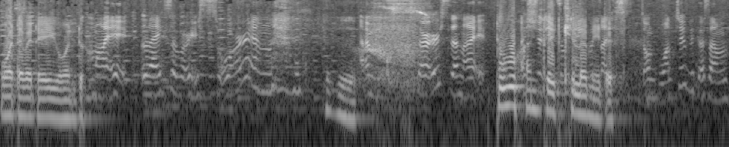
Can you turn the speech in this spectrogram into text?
Whatever day you want to. my legs are very sore and I'm thirst and I I 200 eat something, but I kilometers. just don't want to because I'm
